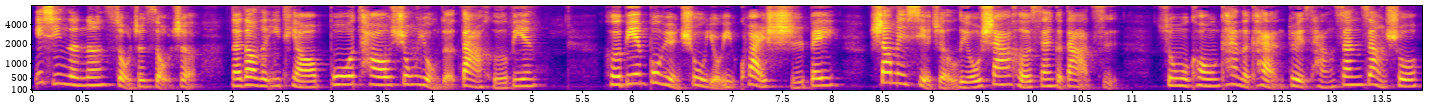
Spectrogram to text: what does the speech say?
一行人呢，走着走着，来到了一条波涛汹涌的大河边。河边不远处有一块石碑。上面写着“流沙河”三个大字。孙悟空看了看，对唐三藏说：“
